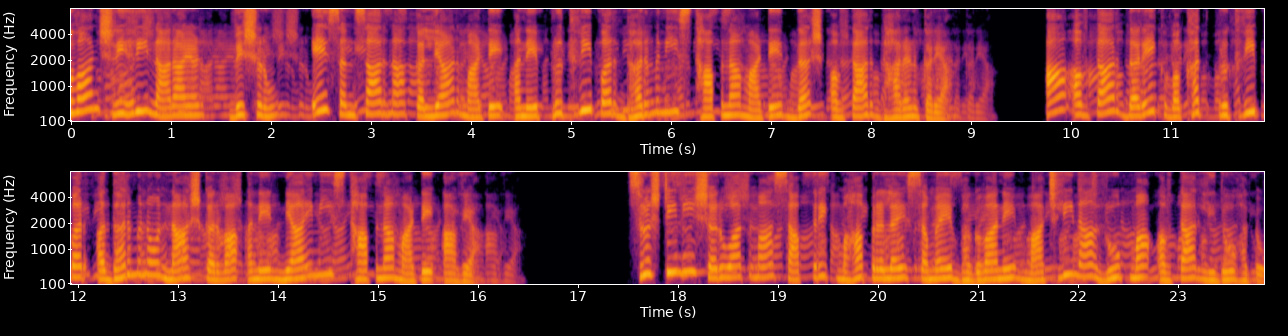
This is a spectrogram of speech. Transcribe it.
ભગવાન શ્રીહરિ નારાયણ, વિષ્ણુ, એ સંસારના કલ્યાણ માટે અને પૃથ્વી પર ધર્મની સ્થાપના માટે દશ અવતાર ધારણ કર્યા. આ અવતાર દરેક વખત પૃથ્વી પર અધર્મનો નાશ કરવા અને ન્યાયની સ્થાપના માટે આવ્યા. સૃષ્ટિની શરૂઆતમાં સાપ્ત્રિક મહાપ્રલય સમયે ભગવાને માછલીના રૂપમાં અવતાર લીધો હતો.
